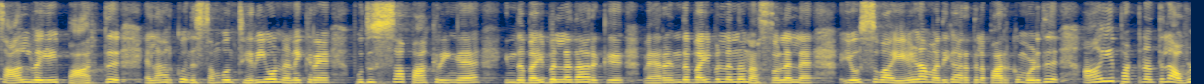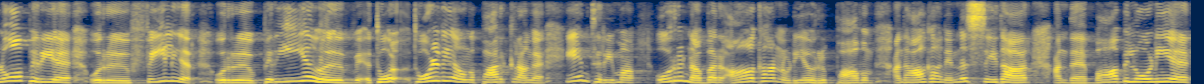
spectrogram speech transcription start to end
சால்வையை பார்த்து எல்லாருக்கும் இந்த சம்பவம் தெரியும்னு நினைக்கிறேன். புதுசாக பார்க்குறீங்க. இந்த பைபிளில் தான் இருக்குது வேற எந்த பைபிள்லேருந்தும் நான் சொல்லலை. யோசுவா ஏழாம் அதிகாரத்தில் பார்க்கும் பொழுது ஆயி பட்டணத்தில் அவ்வளோ பெரிய ஒரு ஃபெயிலியர் ஒரு பெரிய தோ- தோல்வியை அவங்க பார்க்குறாங்க. ஏன் தெரியுமா? ஒரு நபர் ஆகானுடைய ஒரு பாவம். அந்த ஆகான் என்ன செய்தார்? அந்த பாபிலோனிய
